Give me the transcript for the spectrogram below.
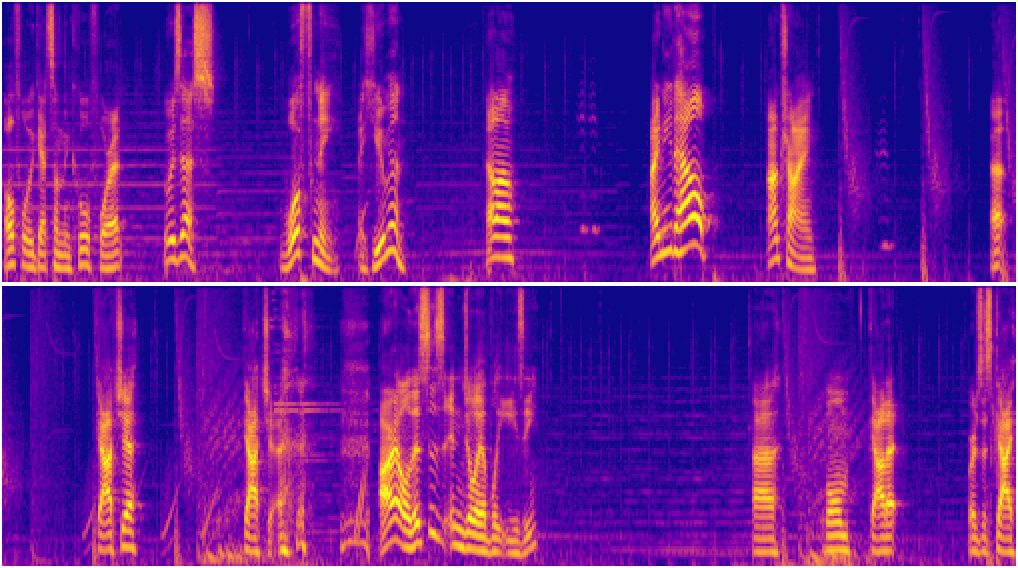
Hopefully we get something cool for it. Who is this? Woofney, a human. Hello. I need help. I'm trying. Uh, gotcha. Gotcha. All right, well, this is enjoyably easy. Uh, boom, got it. Where's this guy?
